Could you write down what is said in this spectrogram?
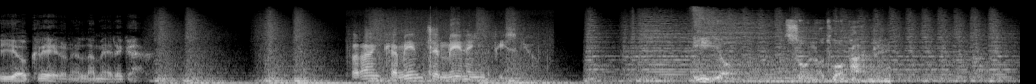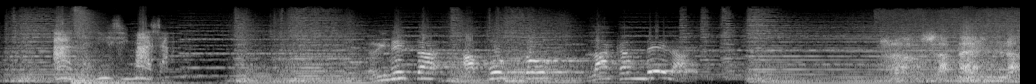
Io credo nell'America. Francamente me ne infischio. Io sono tuo padre. Anna Nishimasa. Rimetta a posto la candela. Rosa bella.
